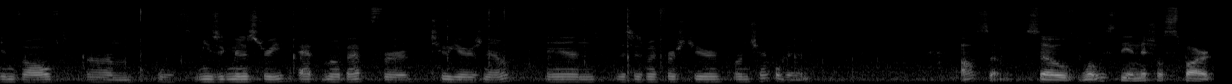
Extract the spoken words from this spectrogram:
involved um, with music ministry at MOBAP for two years now, and this is my first year on chapel band. Awesome. So, what was the initial spark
